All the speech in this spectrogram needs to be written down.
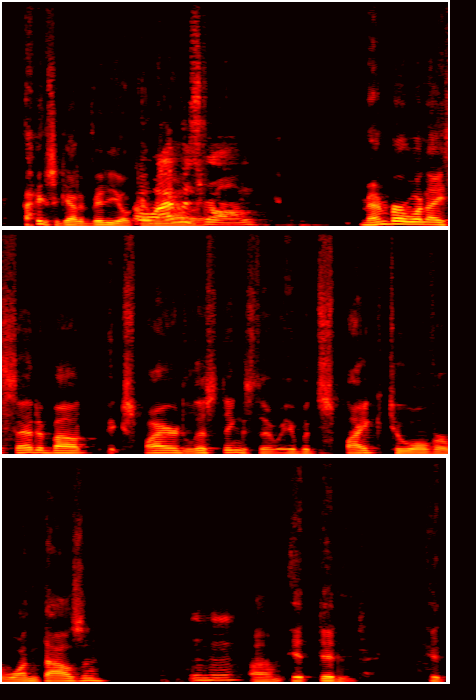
I actually got a video. Oh, Coming I out was of wrong. Remember what I said about expired listings that it would spike to over one thousand? hmm Um, it didn't. It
